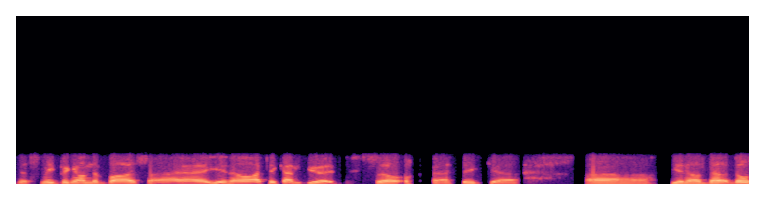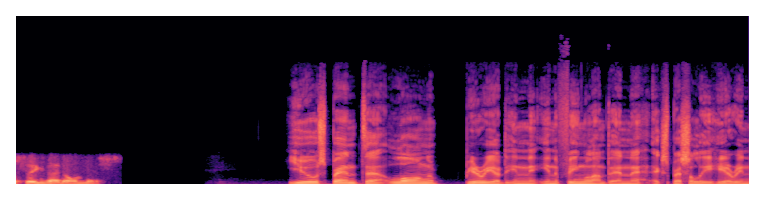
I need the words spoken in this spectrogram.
the sleeping on the bus. Uh, you know, I think I'm good. So I think uh, uh, you know th- those things I don't miss. You spent a long period in in Finland and especially here in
